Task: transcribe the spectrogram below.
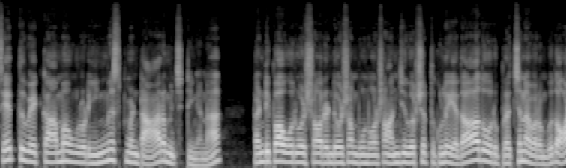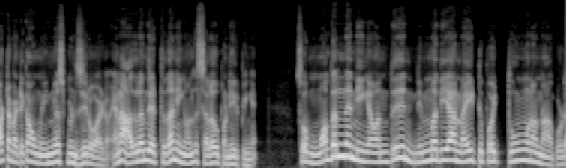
சேர்த்து வைக்காமல் உங்களோட இன்வெஸ்ட்மெண்ட்டை ஆரம்பிச்சிட்டிங்கன்னா கண்டிப்பாக ஒரு வருஷம் ரெண்டு வருஷம் மூணு வருஷம் அஞ்சு வருஷத்துக்குள்ளே ஏதாவது ஒரு பிரச்சனை வரும்போது ஆட்டோமேட்டிக்காக உங்கள் இன்வெஸ்ட்மெண்ட் ஜீரோ ஆகிடும் ஏன்னா அதுலேருந்து எடுத்து தான் நீங்கள் வந்து செலவு பண்ணியிருப்பீங்க ஸோ முதல்ல நீங்கள் வந்து நிம்மதியாக நைட்டு போய் தூங்கணும்னா கூட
